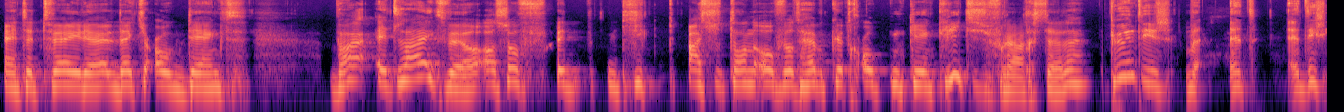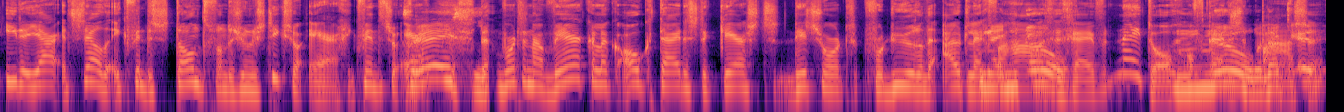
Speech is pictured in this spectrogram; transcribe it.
En ten tweede, dat je ook denkt. Waar, het lijkt wel alsof. Het, als je het dan over wilt hebben, kun je toch ook een keer een kritische vraag stellen. Punt is, het, het is ieder jaar hetzelfde. Ik vind de stand van de journalistiek zo erg. Ik vind het zo erg. Wordt er nou werkelijk ook tijdens de kerst dit soort voortdurende uitlegverhalen Nee, gegeven? Nee toch? Of tijdens de. Dat- Pasen?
